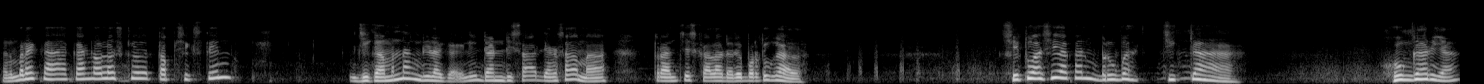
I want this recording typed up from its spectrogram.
dan mereka akan lolos ke top 16 jika menang di laga ini dan di saat yang sama Prancis kalah dari Portugal. Situasi akan berubah jika Hungaria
